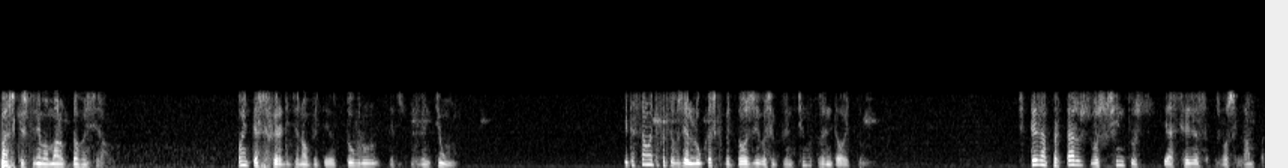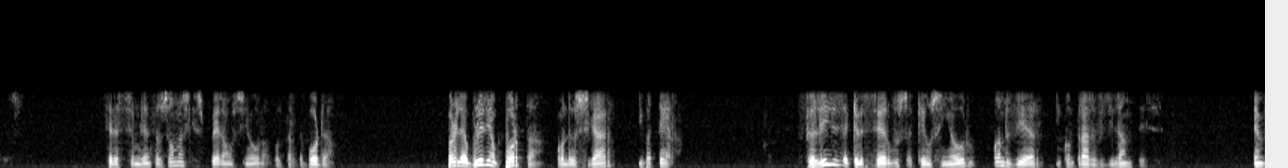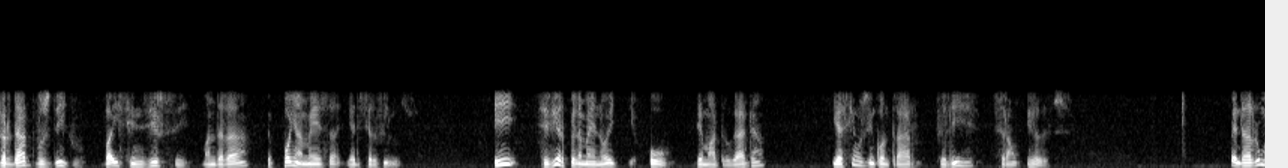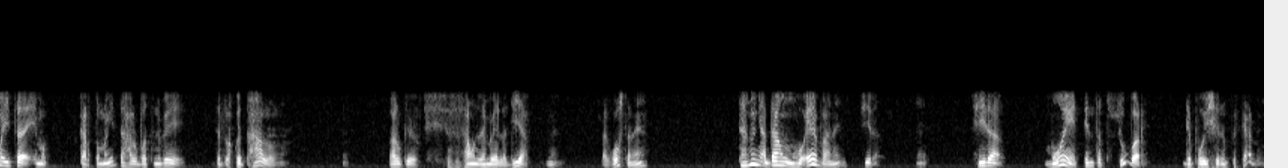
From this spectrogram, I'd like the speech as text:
paz que Cristo tenha maluco do Benjirão. Hoje, terça-feira, 19 de outubro de 2021. Meditação é feita fazer Lucas, capítulo 12, versículo 35 a 38. Estejam apertados os vossos cintos e acesas as vossas lâmpadas. Será semelhante aos homens que esperam o Senhor a voltar da boda. Para lhe abrirem a porta quando ele chegar e bater. Felizes aqueles servos a quem o Senhor, quando vier, encontrar vigilantes. Em verdade vos digo, vai cingir-se, mandará que ponha a mesa e a de servi-los. E, se vier pela meia-noite ou de madrugada, e assim os encontrar, felizes serão eles. Dalam rumah kita, emak kartoma kita halo buat nebe. Lalu ke sesama dengan bela dia, né? La gosta, né? Tanto ada um hoeva, né? Tira, né? tira moe tenta subar depois de ser um pecado.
